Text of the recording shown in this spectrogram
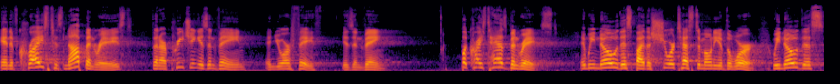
And if Christ has not been raised, then our preaching is in vain and your faith is in vain. But Christ has been raised. And we know this by the sure testimony of the word. We know this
